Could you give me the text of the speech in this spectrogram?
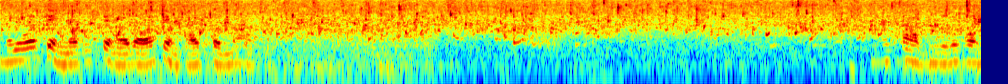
ไม่รู้ว่าเสียงนกหรือเสียงอะไรแต่ว่าเสียงคล้ายคนมากอากาศดีทุกคน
